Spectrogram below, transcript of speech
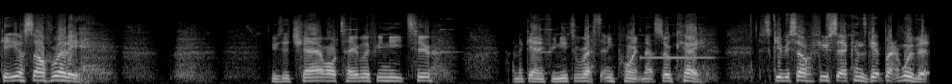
Get yourself ready. Use a chair or table if you need to. And again, if you need to rest at any point, that's okay. Just give yourself a few seconds, get back with it.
